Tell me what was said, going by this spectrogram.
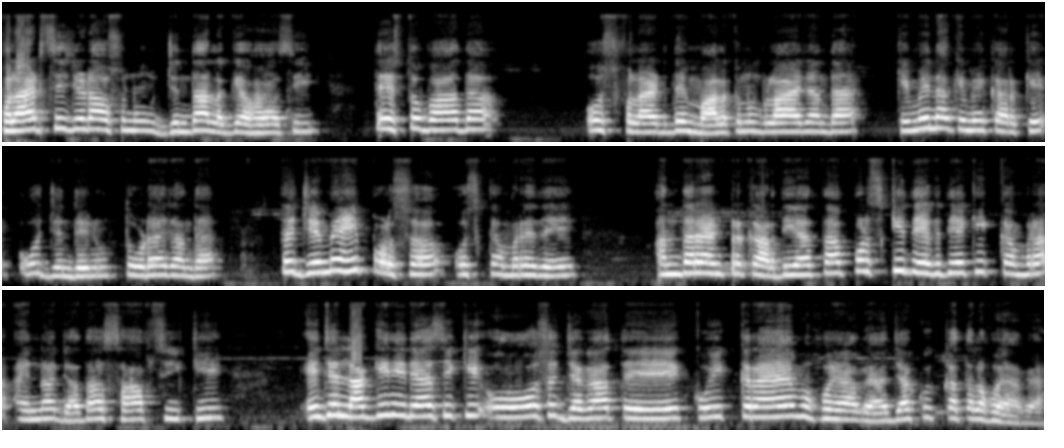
ਫਲਾਈਟ ਸੀ ਜਿਹੜਾ ਉਸ ਨੂੰ ਜਿੰਦਾ ਲੱਗਿਆ ਹੋਇਆ ਸੀ। ਤੇ ਇਸ ਤੋਂ ਬਾਅਦ ਉਸ ਫਲਾਈਟ ਦੇ ਮਾਲਕ ਨੂੰ ਬੁਲਾਇਆ ਜਾਂਦਾ ਕਿਵੇਂ ਨਾ ਕਿਵੇਂ ਕਰਕੇ ਉਹ ਜਿੰਦੇ ਨੂੰ ਤੋੜਿਆ ਜਾਂਦਾ ਹੈ। ਤੇ ਜਿਵੇਂ ਹੀ ਪੁਲਿਸ ਉਸ ਕਮਰੇ ਦੇ ਅੰਦਰ ਐਂਟਰ ਕਰਦੀ ਹੈ ਤਾਂ ਪੁਲਿਸ ਕੀ ਦੇਖਦੀ ਹੈ ਕਿ ਕਮਰਾ ਇੰਨਾ ਜ਼ਿਆਦਾ ਸਾਫ਼ ਸੀ ਕਿ ਇੰਜ ਲੱਗ ਹੀ ਨਹੀਂ ਰਿਹਾ ਸੀ ਕਿ ਉਸ ਜਗ੍ਹਾ ਤੇ ਕੋਈ ਕ੍ਰਾਈਮ ਹੋਇਆ ਹੋਇਆ ਜਾਂ ਕੋਈ ਕਤਲ ਹੋਇਆ ਹੋਇਆ।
